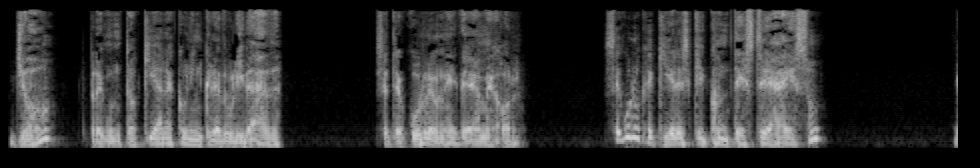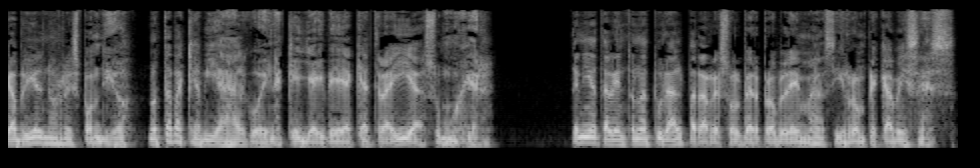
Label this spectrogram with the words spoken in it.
¿Yo? preguntó Chiara con incredulidad. ¿Se te ocurre una idea mejor? ¿Seguro que quieres que conteste a eso? Gabriel no respondió. Notaba que había algo en aquella idea que atraía a su mujer. Tenía talento natural para resolver problemas y rompecabezas.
